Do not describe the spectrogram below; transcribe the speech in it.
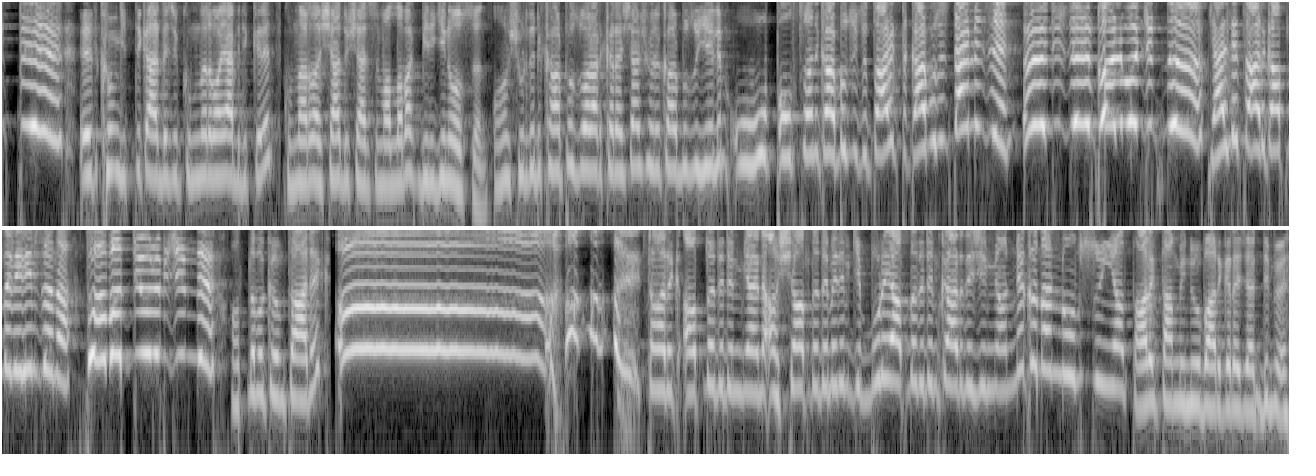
gitti. Evet kum gitti kardeşim. Kumlara bayağı bir dikkat et. Kumlarda aşağı düşersin valla bak bilgin olsun. Aa şurada bir karpuz var arkadaşlar. Şöyle karpuzu yiyelim. Oo 6 tane karpuz çıktı. Tarık da karpuz ister misin? Evet isterim karnım acıktı. Gel de Tarık atla vereyim sana. Tamam atlıyorum şimdi. Atla bakalım Tarık. Aa! Tarık atla dedim yani aşağı atla demedim ki buraya atla dedim kardeşim ya ne kadar noobsun ya. Tarık tam bir noob arkadaşlar değil mi?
